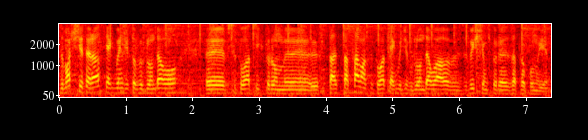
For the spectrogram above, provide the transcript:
Zobaczcie teraz, jak będzie to wyglądało e, w sytuacji, którą, e, ta, ta sama sytuacja, jak będzie wyglądała z wyjściem, które zaproponujemy.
